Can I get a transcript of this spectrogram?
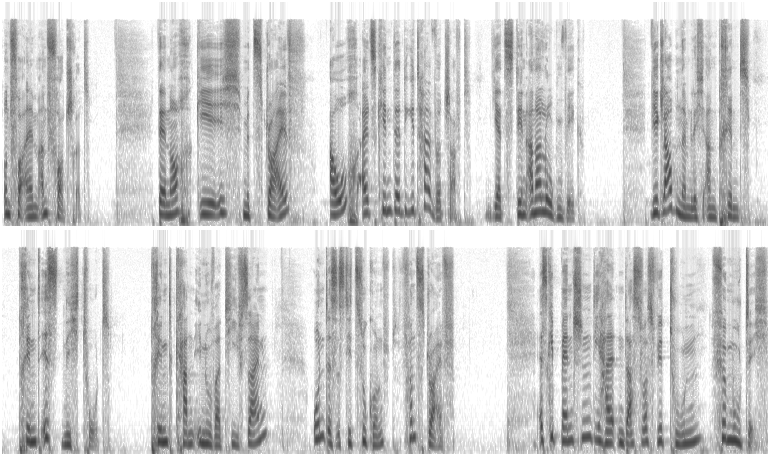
und vor allem an Fortschritt. Dennoch gehe ich mit Strive auch als Kind der Digitalwirtschaft jetzt den analogen Weg. Wir glauben nämlich an Print. Print ist nicht tot. Print kann innovativ sein und es ist die Zukunft von Strive. Es gibt Menschen, die halten das, was wir tun, für mutig.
